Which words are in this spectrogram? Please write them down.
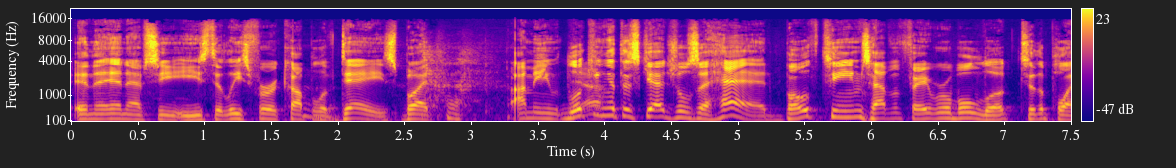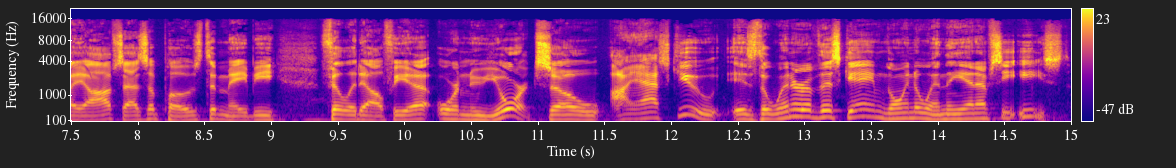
in the NFC East, at least for a couple of days. But I mean, looking yeah. at the schedules ahead, both teams have a favorable look to the playoffs as opposed to maybe Philadelphia or New York. So I ask you, is the winner of this game going to win the NFC East?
